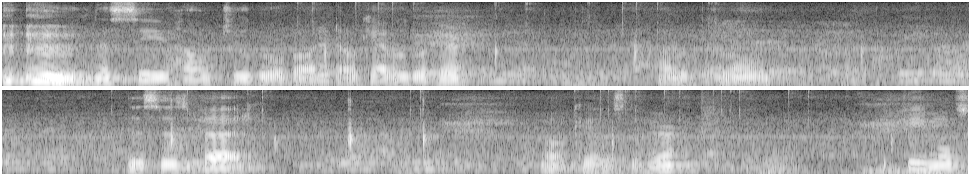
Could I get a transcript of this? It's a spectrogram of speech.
Let's see how to go about it. Okay I will go here I would clone. This is bad. Okay, let's go here. He moves.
